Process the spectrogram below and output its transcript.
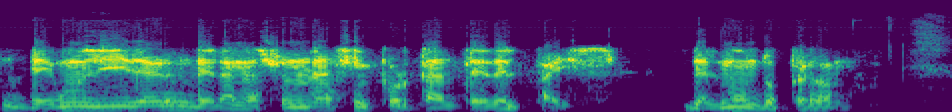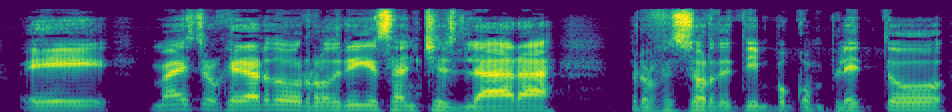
de un líder de la nación más importante del país, del mundo, perdón. Eh, maestro Gerardo Rodríguez Sánchez Lara, profesor de tiempo completo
